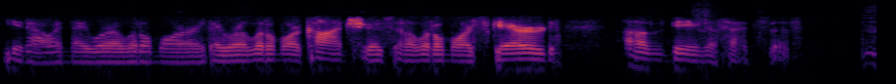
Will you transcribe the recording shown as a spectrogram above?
You know, and they were a little more they were a little more conscious and a little more scared of being offensive.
